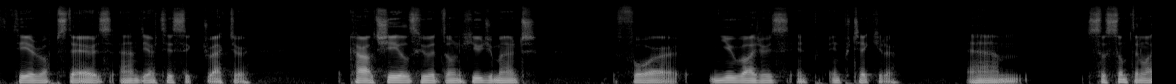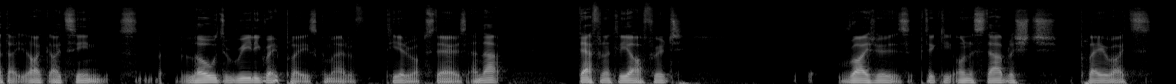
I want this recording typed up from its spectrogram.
theatre upstairs and the artistic director Karl Shiels, who had done a huge amount for new writers in in particular. Um, so something like that, like I'd seen loads of really great plays come out of theatre upstairs, and that definitely offered writers, particularly unestablished playwrights,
